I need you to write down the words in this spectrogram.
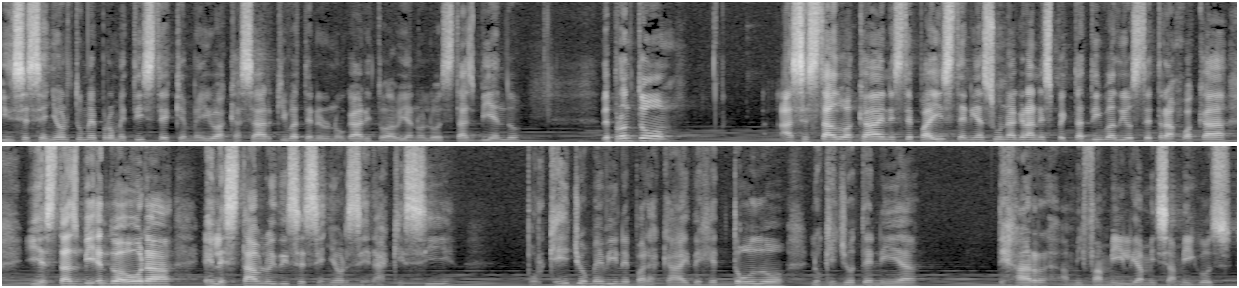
y dices, Señor, tú me prometiste que me iba a casar, que iba a tener un hogar y todavía no lo estás viendo. De pronto has estado acá en este país, tenías una gran expectativa, Dios te trajo acá y estás viendo ahora el establo y dices, Señor, ¿será que sí? ¿Por qué yo me vine para acá y dejé todo lo que yo tenía? Dejar a mi familia, a mis amigos.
